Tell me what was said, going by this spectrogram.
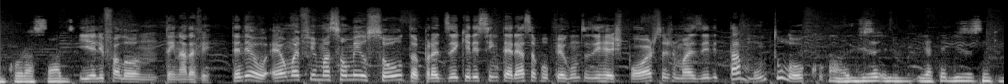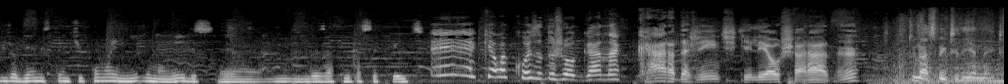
encoraçado. E ele falou, não tem nada a ver. Entendeu? É uma afirmação meio solta pra dizer que ele se interessa por perguntas e respostas, mas ele tá muito louco. Não, ele, diz, ele, ele até diz assim que videogames tem tipo um enigma neles, é, um desafio pra ser feito. É aquela coisa do jogar na cara da gente, que ele é o charada, né? Do not speak to the inmate.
